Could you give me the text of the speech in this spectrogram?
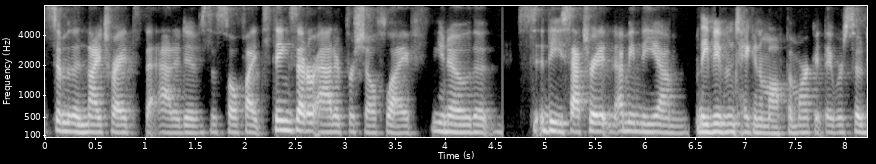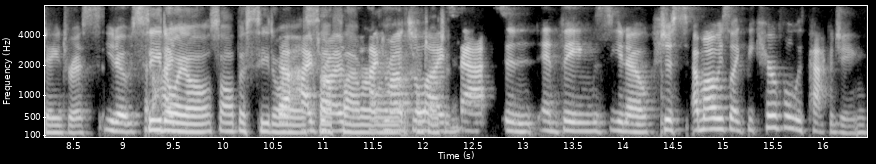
some of the nitrites, the additives, the sulfites, things that are added for shelf life, you know, the the saturated i mean the um they've even taken them off the market. They were so dangerous you know seed hyd- oils all the seed oils the hydro- hydrolyzed fats and and things you know just i'm always like be careful with packaging.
